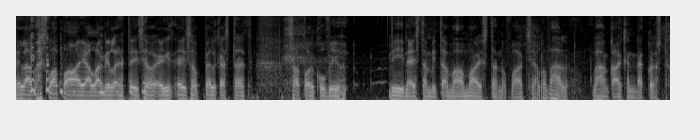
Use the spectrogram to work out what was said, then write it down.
elämässä vapaa-ajalla. Niin että ei, se ole, ei, ei se ole pelkästään että satoi kuvia viineistä, mitä mä oon maistanut, vaan siellä on vähän, vähän kaiken näköistä.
